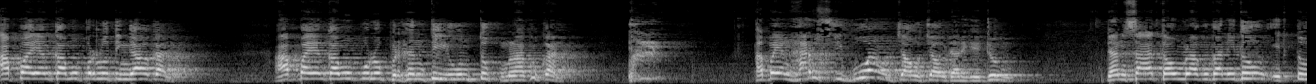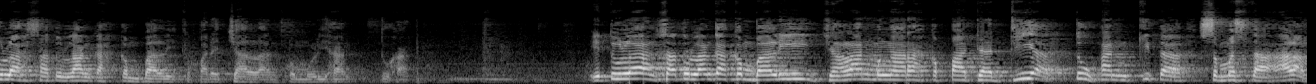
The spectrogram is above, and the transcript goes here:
Apa yang kamu perlu tinggalkan? Apa yang kamu perlu berhenti untuk melakukan? Apa yang harus dibuang jauh-jauh dari hidup. Dan saat kau melakukan itu, itulah satu langkah kembali kepada jalan pemulihan Tuhan. Itulah satu langkah kembali jalan mengarah kepada Dia, Tuhan kita semesta alam.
